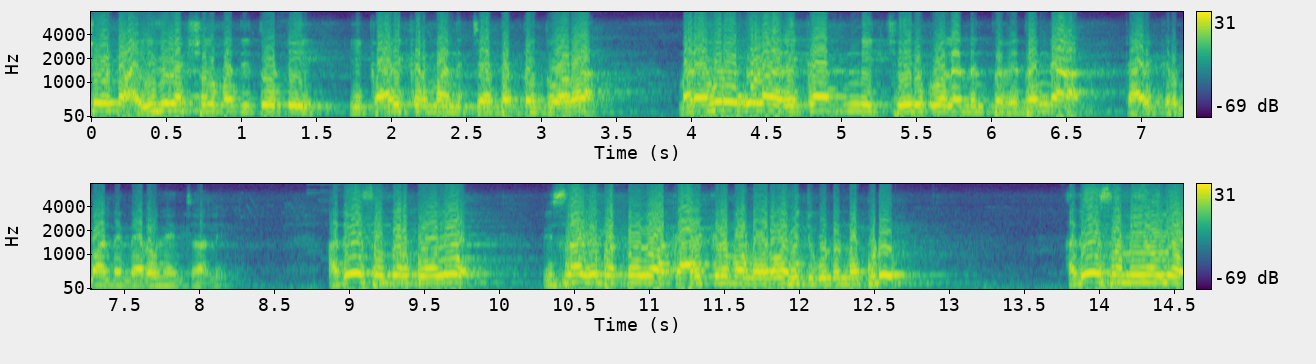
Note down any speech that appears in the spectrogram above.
చోట ఐదు లక్షల మందితోటి ఈ కార్యక్రమాన్ని చేపట్టడం ద్వారా మరెవరూ కూడా రికార్డుని చేరుకోలేనంత విధంగా కార్యక్రమాన్ని నిర్వహించాలి. అదే సందర్భంలో విశాఖపట్నంలో ఆ కార్యక్రమం నిర్వహించుకుంటున్నప్పుడు అదే సమయంలో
